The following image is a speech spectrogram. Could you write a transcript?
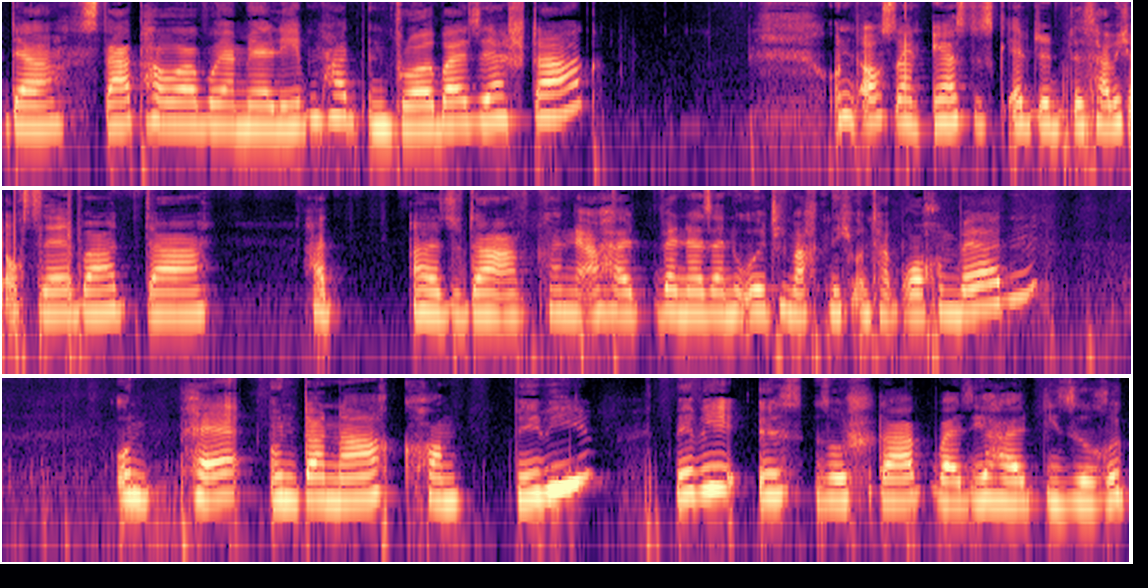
der Star Power, wo er mehr Leben hat, in Brawl Ball sehr stark. Und auch sein erstes Gadget, das habe ich auch selber, da hat, also da kann er halt, wenn er seine Ulti macht, nicht unterbrochen werden. Und Pä und danach kommt Bibi. Bibi ist so stark, weil sie halt diese Rück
